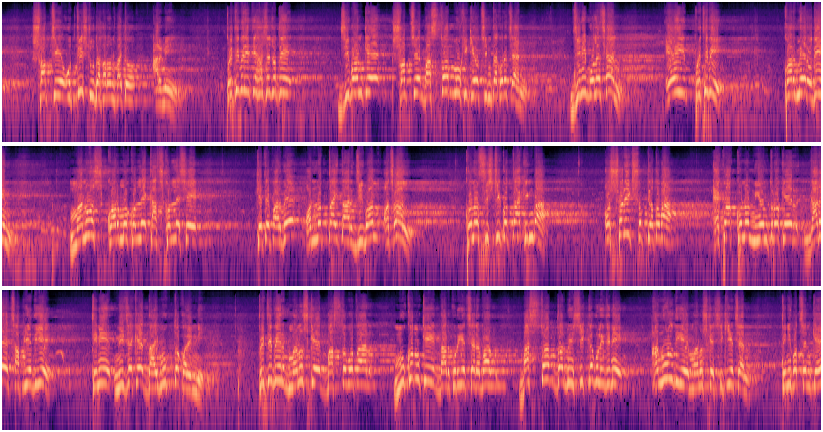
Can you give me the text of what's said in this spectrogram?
সবচেয়ে উৎকৃষ্ট উদাহরণ হয়তো আর নেই। পৃথিবীর ইতিহাসে যদি জীবনকে সবচেয়ে বাস্তবমুখী কেউ চিন্তা করেছেন, যিনি বলেছেন, এই পৃথিবী কর্মের অধীন মানুষ কর্ম করলে, কাজ করলে সে খেতে পারবে, অন্যথায় তার জীবন অচল। কোন সৃষ্টিকর্তা কিংবা ঐশ্বরিক শক্তি অথবা একক কোন নিয়ন্ত্রকের গাড়ে ছাপিয়ে দিয়ে তিনি নিজেকে দায়মুক্ত করেননি। পৃথিবীর মানুষকে বাস্তবতার মুখোমুখি দাঁড় করিয়েছেন এবং বাস্তব ধর্মী শিক্ষাগুলি যিনি আঙুল দিয়ে মানুষকে শিখিয়েছেন তিনি হচ্ছেন কে?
